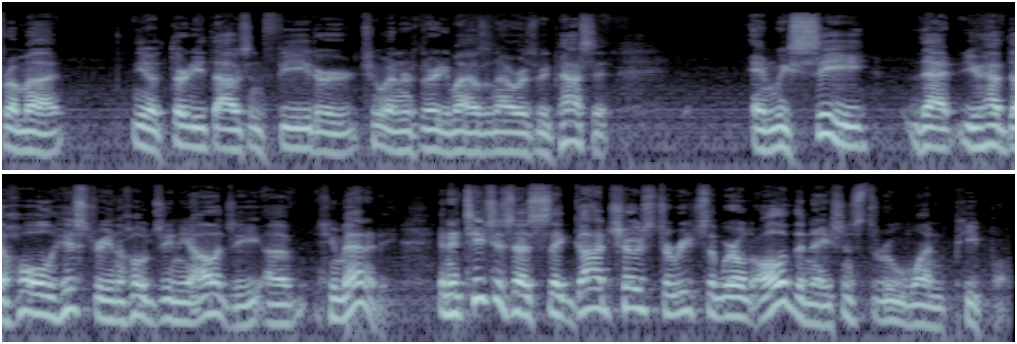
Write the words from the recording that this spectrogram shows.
from a you know 30,000 feet or 230 miles an hour as we pass it, and we see that you have the whole history and the whole genealogy of humanity. And it teaches us that God chose to reach the world, all of the nations, through one people.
